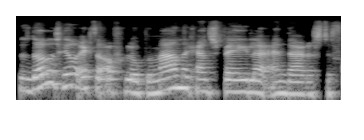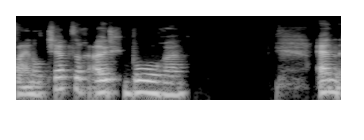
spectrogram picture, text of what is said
Dus dat is heel echt de afgelopen maanden gaan spelen en daar is de final chapter uitgeboren. En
